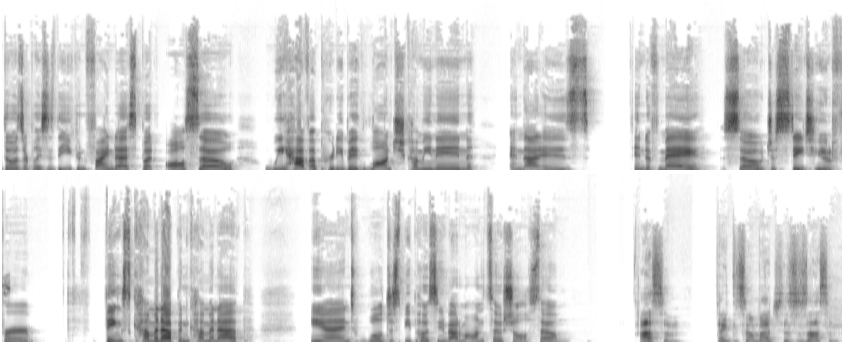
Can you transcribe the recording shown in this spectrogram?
those are places that you can find us but also we have a pretty big launch coming in and that is end of may. So just stay tuned yes. for things coming up and coming up and we'll just be posting about them on social. So awesome. Thank you so much. This is awesome.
